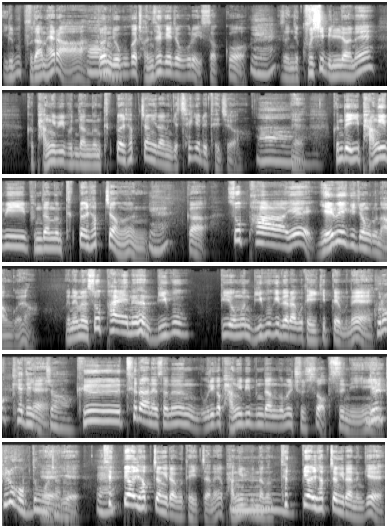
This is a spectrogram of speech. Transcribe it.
일부 부담해라. 어. 그런 요구가 전 세계적으로 있었고 예. 그래서 이제 91년에 그 방위비 분담금 특별 협정이라는 게 체결이 되죠. 아. 예. 근데 이 방위비 분담금 특별 협정은 예. 그러니까 소파의 예외 규정으로 나온 거예요. 왜냐면 소파에는 미국 비용은 미국이 되라고 돼 있기 때문에 그렇게 돼 예, 있죠. 그 틀 안에서는 우리가 방위비 분담금을 줄 수 없으니 낼 필요가 없는 예, 거잖아요. 예. 예. 특별 협정이라고 돼 있잖아요. 방위비 분담금 음. 특별 협정이라는 게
